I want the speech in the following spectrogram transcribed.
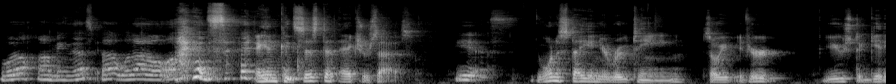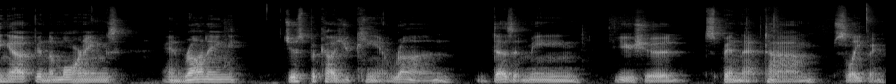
Well, I mean, that's about what I, all I had to say. And consistent exercise. yes. You want to stay in your routine. So if if you're used to getting up in the mornings and running, just because you can't run doesn't mean you should spend that time sleeping.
